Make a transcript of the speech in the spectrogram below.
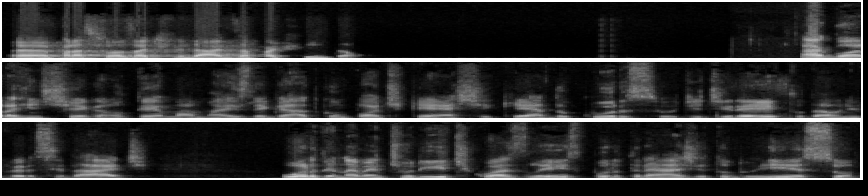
uh, para suas atividades a partir de então. Agora a gente chega no tema mais ligado com o podcast, que é do curso de Direito da Universidade, o ordenamento jurídico, as leis por trás de tudo isso.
